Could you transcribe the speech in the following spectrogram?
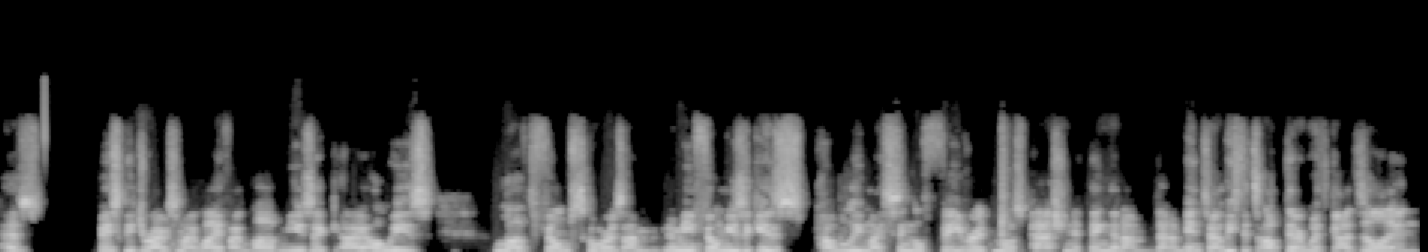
has basically drives my life. I love music. I always loved film scores. I'm, I mean, film music is probably my single favorite, most passionate thing that I'm that I'm into. At least it's up there with Godzilla and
